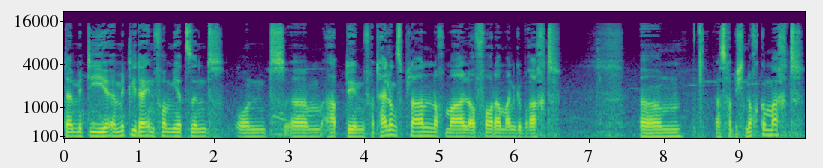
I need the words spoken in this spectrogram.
damit die äh, Mitglieder informiert sind und ähm, habe den Verteilungsplan nochmal auf Vordermann gebracht. Ähm, was habe ich noch gemacht?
